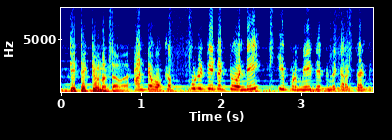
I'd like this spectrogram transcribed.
డిటెక్టివ్ అంటావా? అంటే ఒకప్పుడు డిటెక్టివ్ అండి ఇప్పుడు మీరు చెప్పింది కరెక్ట్ అండి.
